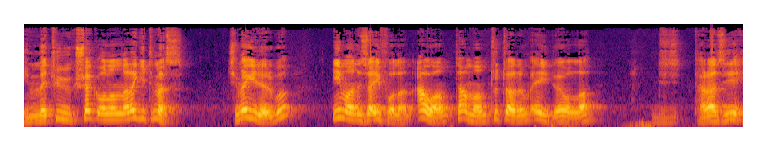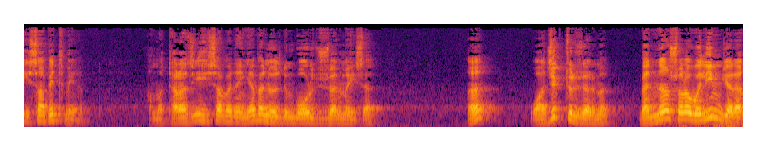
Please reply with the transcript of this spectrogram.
Himmeti yüksek olanlara gitmez. Kime gider bu? İmanı zayıf olan, avam, tamam tutarım, eyvallah. Teraziyi hesap etmeyen. Ama teraziyi hesap eden ya ben öldüm bu oruç üzerime ise? He? Vaciptir üzerime. Benden sonra velim gerek.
